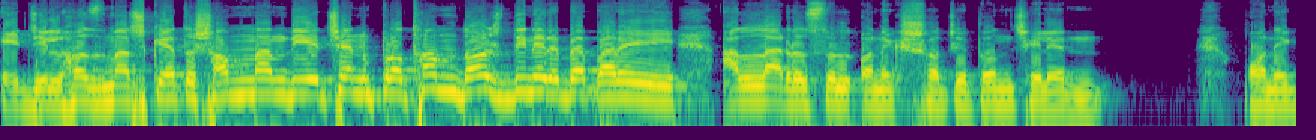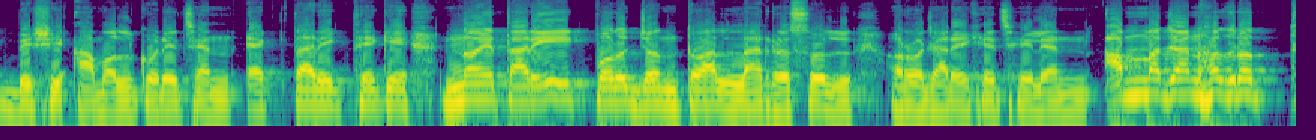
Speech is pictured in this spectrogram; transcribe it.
এই জিলহজ মাসকে এত সম্মান দিয়েছেন প্রথম দশ দিনের ব্যাপারে। আল্লাহ রসুল অনেক সচেতন ছিলেন। অনেক বেশি আমল করেছেন। এক তারিখ থেকে নয় তারিখ পর্যন্ত আল্লাহর রসুল রোজা রেখেছিলেন। আম্মাজান হজরত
